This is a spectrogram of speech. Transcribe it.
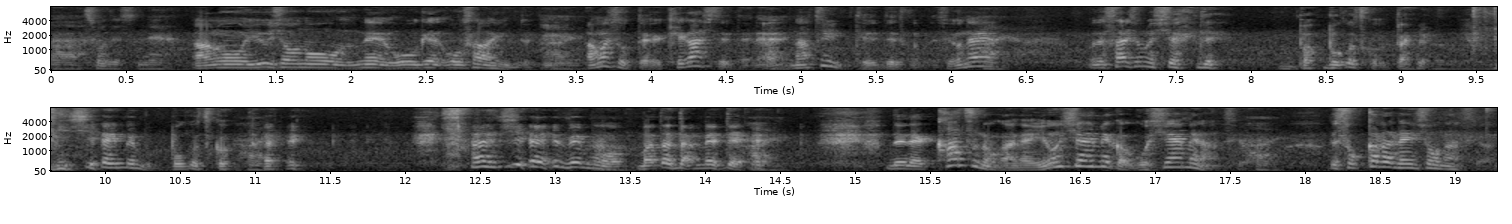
ああそうですね。あの優勝のね大げ大騒ぎの時、はい。あの人って怪我しててね、はい。夏に出てくるんですよね、はい。で最初の試合でボボコツコ打たれる2試合目もボコツコ打たれる、3試合目もまたダメで、はい。でね勝つのがね4試合目か5試合目なんですよ、はい。でそこから連勝なんですよね。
